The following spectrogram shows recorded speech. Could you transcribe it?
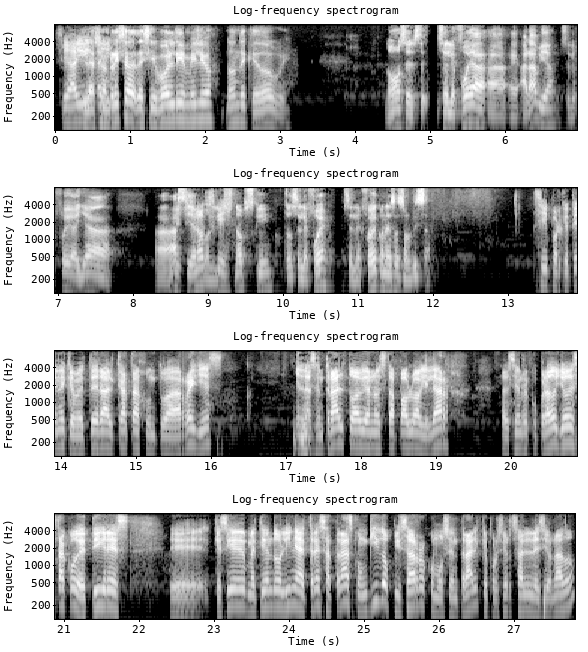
Sí, ¿Y la sonrisa de Siboldi, Emilio, dónde quedó, güey? No, se, se, se le fue a, a, Arabia, se le fue allá a Asia con Lichnowsky. Entonces le fue, se le fue con esa sonrisa. Sí, porque tiene que meter al Cata junto a Reyes. En la central todavía no está Pablo Aguilar, al 100 recuperado. Yo destaco de Tigres eh, que sigue metiendo línea de tres atrás con Guido Pizarro como central, que por cierto sale lesionado.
